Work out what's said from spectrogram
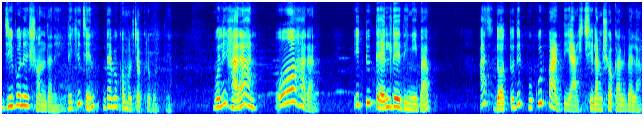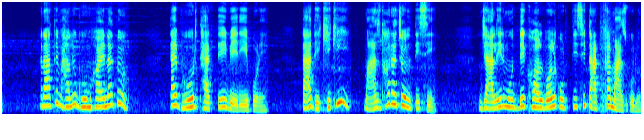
জীবনের সন্ধানে লিখেছেন দেবকমল চক্রবর্তী। বলি, হারান? ও হারান, একটু তেল দে দিনি বাপ। আজ দত্তদের পুকুর পাড় দিয়ে আসছিলাম সকালবেলা। রাতে ভালো ঘুম হয় না তো, তাই ভোর থাকতেই বেরিয়ে পড়ে। তা দেখি কি, মাছ ধরা চলতিছি। জালির মধ্যে খলবল করতিছি টাটকা মাছগুলো।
